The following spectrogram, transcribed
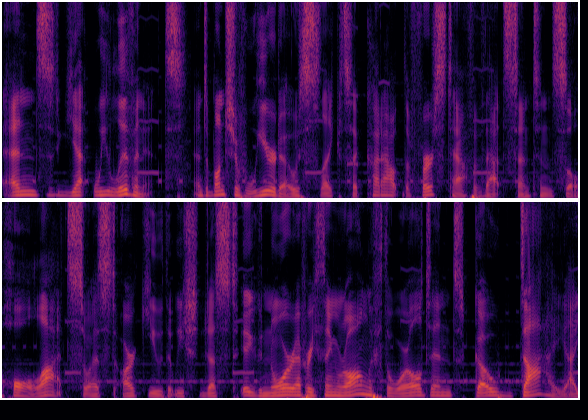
and yet we live in it. And a bunch of weirdos like to cut out the first half of that sentence a whole lot so as to argue that we should just ignore everything wrong with the world and go die, I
